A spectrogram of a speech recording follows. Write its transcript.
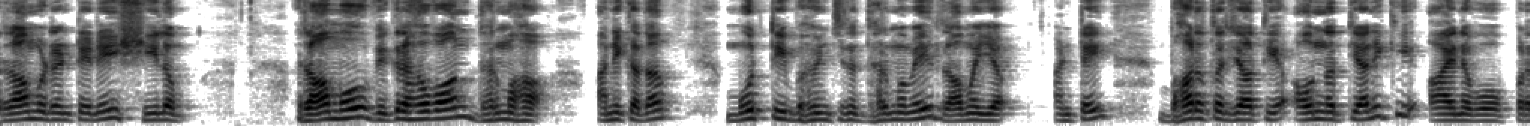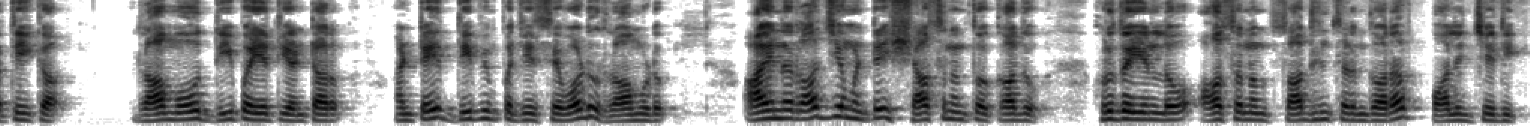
రాముడంటేనే శీలం. రామో విగ్రహవాన్ ధర్మ అని కదా మూర్తి భవించిన ధర్మమే రామయ్య అంటే భారత జాతి ఔన్నత్యానికి ఆయన ఓ ప్రతీక. రామో దీపయతి అంటారు. అంటే దీపింపజేసేవాడు రాముడు. ఆయన రాజ్యం అంటే శాసనంతో కాదు హృదయంలో ఆసనం సాధించడం ద్వారా పాలించేది.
